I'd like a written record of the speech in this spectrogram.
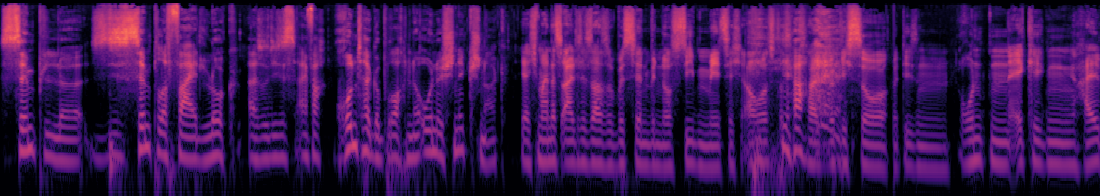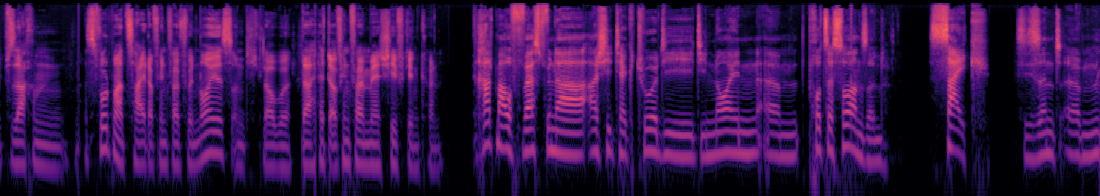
simple, dieses simplified Look. Also dieses einfach runtergebrochene, ohne Schnickschnack. Ja, ich meine, das alte sah so ein bisschen Windows 7-mäßig aus. Das Ja. ist halt wirklich so mit diesen runden, eckigen Halbsachen. Es wurde mal Zeit auf jeden Fall für Neues und ich glaube, da hätte auf jeden Fall mehr schief gehen können. Rat mal auf, was für eine Architektur die, die neuen ähm, Prozessoren sind. Psych. Sie sind ähm,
